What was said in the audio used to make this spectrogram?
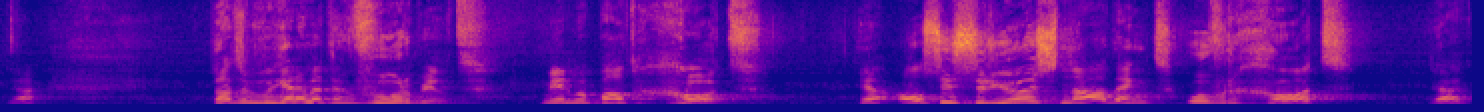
Ja? Laten we beginnen met een voorbeeld meer bepaald goud. Ja, als u serieus nadenkt over goud, ja,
